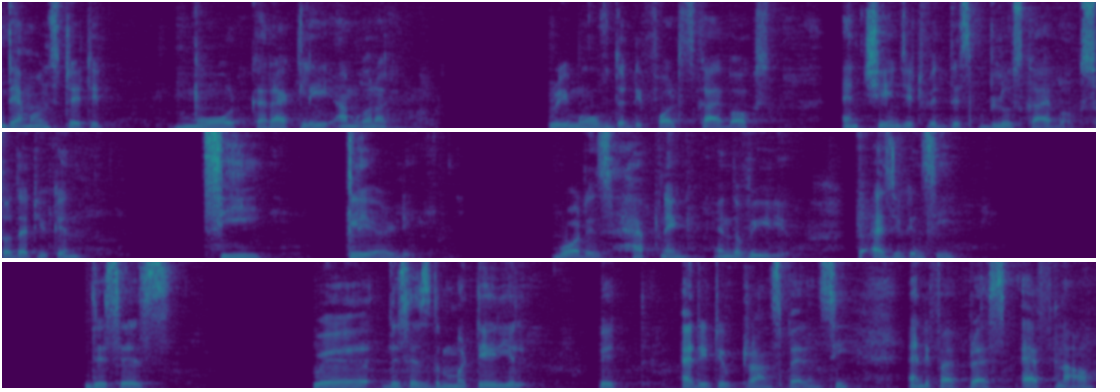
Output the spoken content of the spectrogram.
demonstrate it more correctly I'm gonna remove the default skybox and change it with this blue skybox so that you can see clearly what is happening in the video. So as you can see this is where this is the material with additive transparency. And if I press F now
